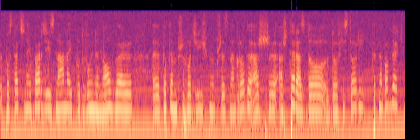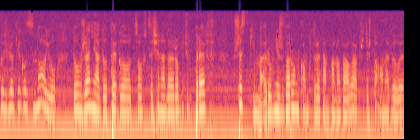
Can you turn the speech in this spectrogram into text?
y, postaci najbardziej znanej, podwójny Nobel, y, potem przechodziliśmy przez nagrody, aż, y, aż teraz do, do historii tak naprawdę jakiegoś wielkiego znoju, dążenia do tego, co chce się nadal robić wbrew wszystkim, również warunkom, które tam panowały, a przecież to one były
